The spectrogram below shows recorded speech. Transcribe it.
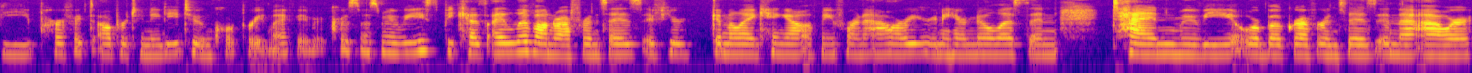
the perfect opportunity to incorporate my favorite Christmas movies because I live on references. If you're gonna like hang out with me for an hour, you're gonna hear no less than 10 movie or book references in that hour.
